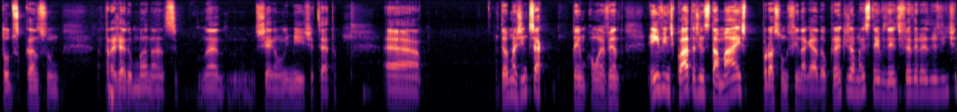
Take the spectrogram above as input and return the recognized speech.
Todos cansam, a tragédia humana se, né, chega a um limite, etc. É, então, imagine que você tem um evento. Em 24, a gente está mais próximo do fim da guerra da Ucrânia, que jamais esteve desde fevereiro de, 20,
